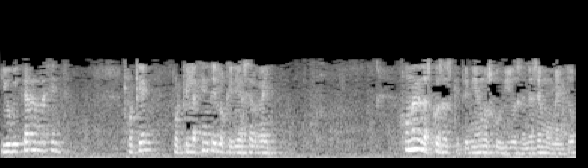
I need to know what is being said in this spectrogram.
y ubicar a la gente. ¿Por qué? Porque la gente lo quería hacer rey. Una de las cosas que tenían los judíos en ese momento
